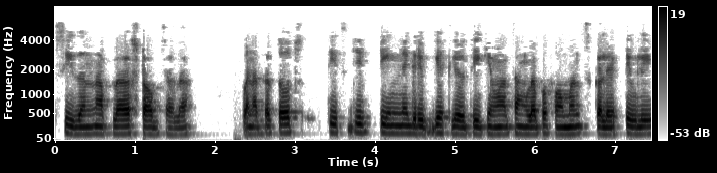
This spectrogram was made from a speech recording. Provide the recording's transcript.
सीझन आपला स्टॉप झाला. पण आता तोच तीच जी टीमने ग्रीप घेतली होती किंवा चांगला परफॉर्मन्स कलेक्टिव्हली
